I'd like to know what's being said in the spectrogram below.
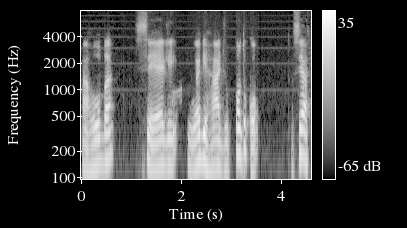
arroba clwebradio.com, tá certo?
